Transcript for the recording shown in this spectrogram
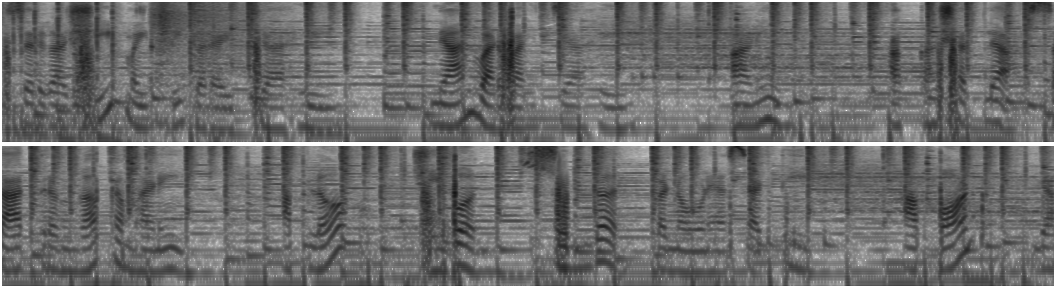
निसर्गाशी मैत्री करायची आहे. ज्ञान वाढवायचे आहे. आणि आकाशातल्या सात रंगाप्रमाणे आपलं जीवन सुंदर बनवण्यासाठी आपण या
